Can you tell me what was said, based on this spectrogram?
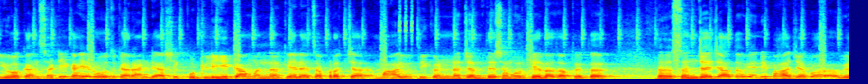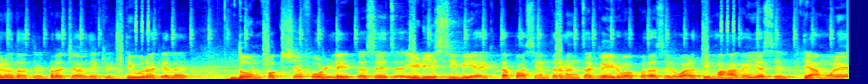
युवकांसाठी काही रोजगार आणले अशी कुठलीही कामं न केल्याचा प्रचार महायुतीकडनं जनतेसमोर केला जातोय. तर संजय जाधव यांनी भाजप विरोधातील प्रचार देखील तीव्र केला आहे दोन पक्ष फोडले तसेच ईडी सी बी आय तपास यंत्रणांचा गैरवापर असेल वाढती महागाई असेल त्यामुळे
